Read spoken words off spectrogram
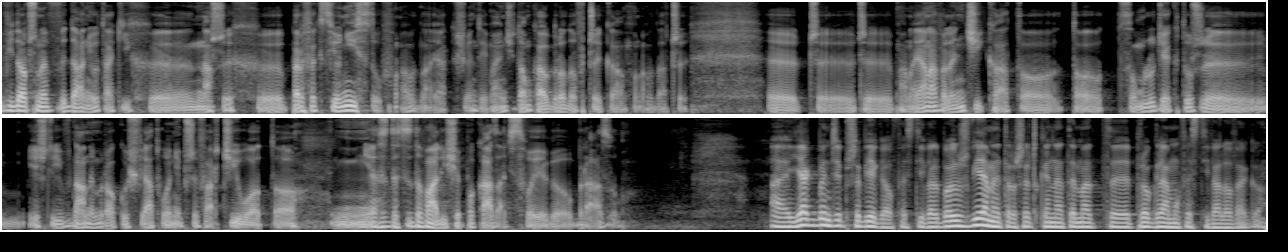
widoczne w wydaniu takich naszych perfekcjonistów, prawda, jak świętej pamięci Tomka Ogrodowczyka, prawda, czy czy, czy pana Jana Welencika, to, to są ludzie, którzy jeśli w danym roku światło nie przyfarciło, to nie zdecydowali się pokazać swojego obrazu. A jak będzie przebiegał festiwal? Bo już wiemy troszeczkę na temat programu festiwalowego.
